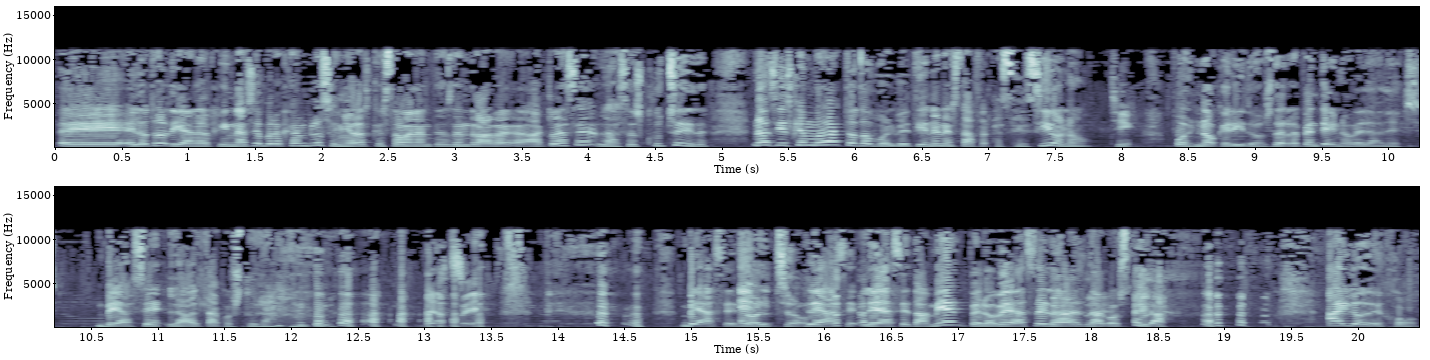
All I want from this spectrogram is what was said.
Eh, el otro día en el gimnasio, por ejemplo, señoras que estaban antes de entrar a clase, las escucho y dicen, no, si es que en moda todo vuelve, tienen esta frase, ¿sí o no? Sí. Pues no, queridos, de repente hay novedades. Véase la alta costura. Véase. Véase, no, dicho. léase, léase también, pero véase la alta costura. Ahí lo dejo.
